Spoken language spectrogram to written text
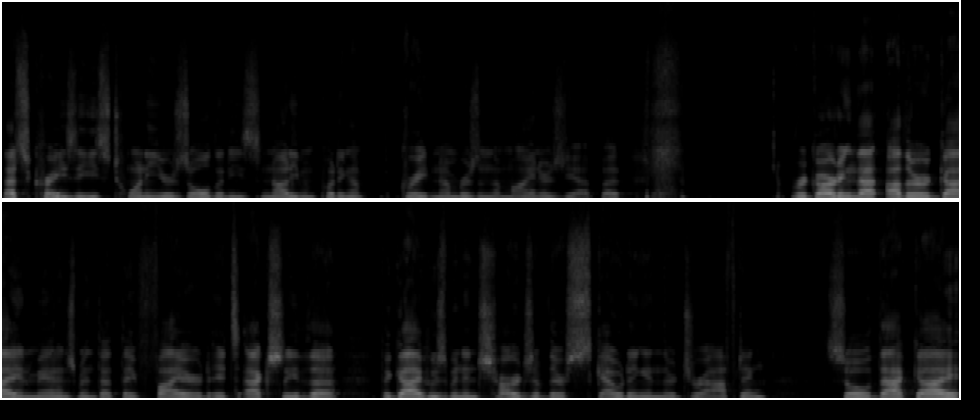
that's crazy. He's 20 years old and he's not even putting up great numbers in the minors yet. But regarding that other guy in management that they fired, it's actually the the guy who's been in charge of their scouting and their drafting. So that guy,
